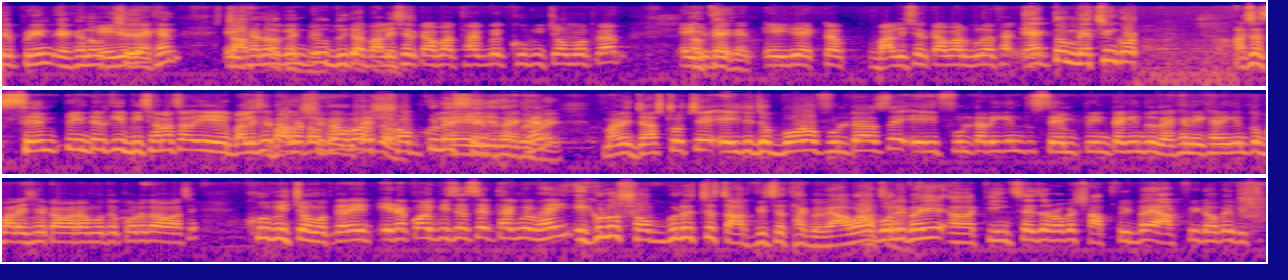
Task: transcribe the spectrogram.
যে প্রিন্ট এখানে এই যে দেখেন এখানেও কিন্তু দুইটা বালিশের কাভার থাকবে খুবই চমৎকার। এই যে দেখেন এই যে একটা বালিশের কভারগুলো থাকবে একদম ম্যাচিং করে আচ্ছা সেম প্রিন্টের কি বিছানা চাই বালিশের কাভারটা সবগুলো থাকবে ভাই। মানে জাস্ট হচ্ছে এই যে যে বড় ফুলটা আছে এই ফুলটারই কিন্তু সেম প্রিন্টটা কিন্তু দেখেন এখানে কিন্তু বালিশের কাভারের মধ্যে করে দেওয়া আছে। খুবই চমৎকার। এটা কয় পিসের সেট থাকবে ভাই? এগুলো সবগুলো হচ্ছে চার পিসে থাকবে আবার আচ্ছা। বলি ভাই কিং সাইজের হবে সাত ফিট বাই আট ফিট হবে। বিছ-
